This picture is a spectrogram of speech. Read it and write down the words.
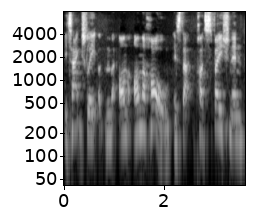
it's actually, on, on the whole, is that participation in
